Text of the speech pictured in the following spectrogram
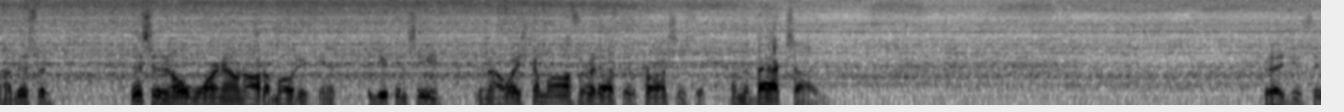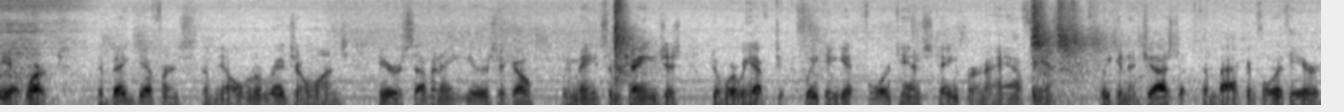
Now this one, this is an old worn out automotive cam, but you can see, you know, always come off of it after it crosses the, on the back side. But as you see, it works. The big difference from the old original ones, here seven, eight years ago, we made some changes to where we have, to, we can get four tenths taper and a half inch. We can adjust it from back and forth here,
